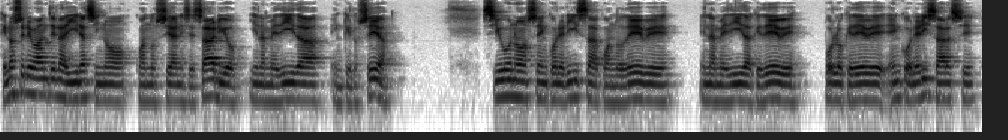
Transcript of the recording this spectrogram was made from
que no se levante la ira sino cuando sea necesario y en la medida en que lo sea. Si uno se encoleriza cuando debe, en la medida que debe, por lo que debe encolerizarse,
